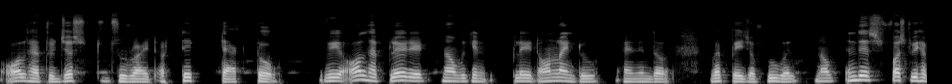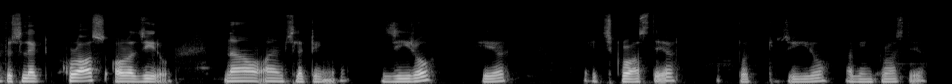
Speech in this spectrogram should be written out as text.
all have to just to write a tic-tac-toe. We all have played it. Now we can play it online too and in the web page of google. Now in this first we have to select cross or a zero. Now i'm selecting zero here. It's cross there. I put zero again cross there.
